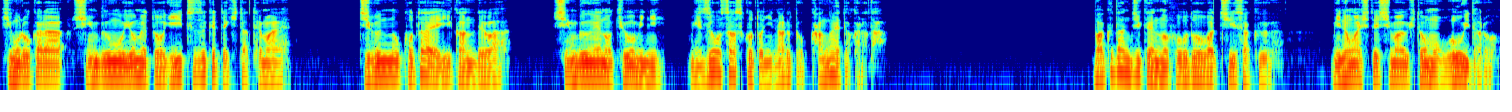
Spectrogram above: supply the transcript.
日頃から新聞を読めと言い続けてきた手前自分の答え以下では新聞への興味に水を差すことになると考えたからだ。爆弾事件の報道は小さく見逃してしまう人も多いだろう。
